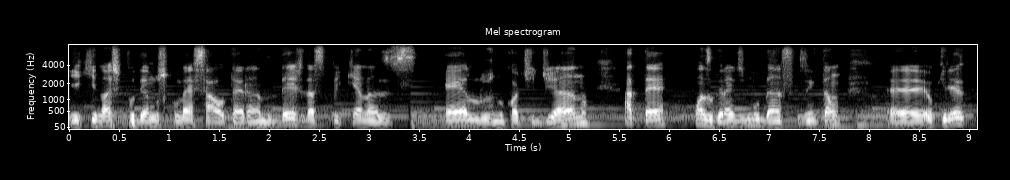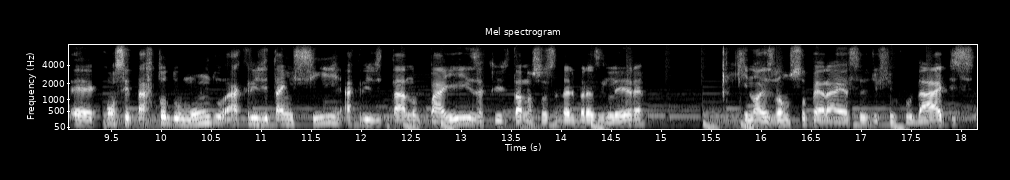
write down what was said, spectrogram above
e que nós podemos começar alterando desde as pequenas elos no cotidiano até com as grandes mudanças. Então, é, eu queria é, concitar todo mundo a acreditar em si, acreditar no país, acreditar na sociedade brasileira, que nós vamos superar essas dificuldades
